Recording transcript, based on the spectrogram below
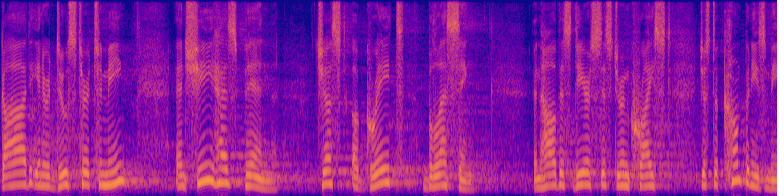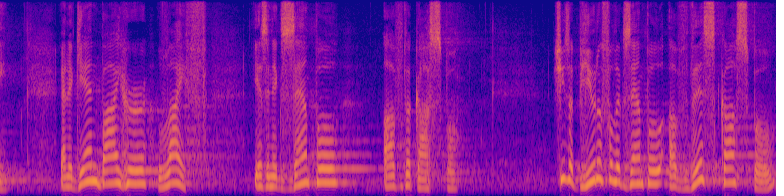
God introduced her to me, and she has been just a great blessing. And how this dear sister in Christ just accompanies me. And again, by her life, is an example of the gospel. She's a beautiful example of this gospel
